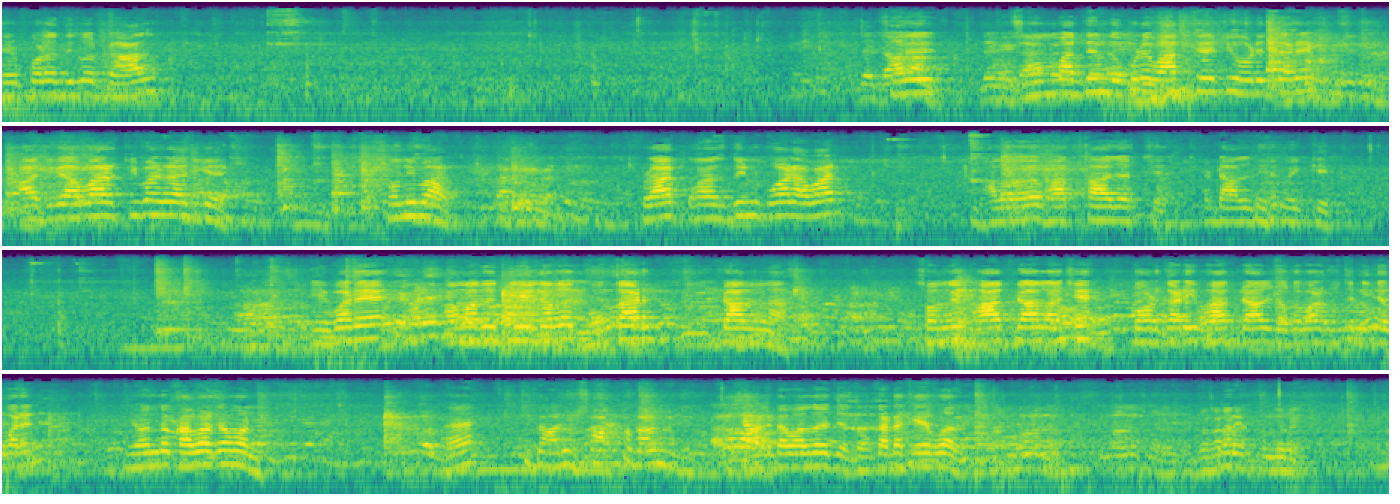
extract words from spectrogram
এরপরে দিল ডাল। সোমবার দিন দুপুরে ভাত খেয়েছি হরিদ্বারে। আজকে আবার কি বার আজকে? শনিবার। প্রায় পাঁচ দিন পর আবার ভালোভাবে ভাত খাওয়া যাচ্ছে, ডাল দিয়ে মেখে। এবারে আমাদের দিয়ে গেল ধোকার ডালনা। সঙ্গে ভাত ডাল আছে, তরকারি, ভাত ডাল, যতবার খুঁজে নিতে পারেন। জীবন্ত, খাবার কেমন? হ্যাঁ? শাকটা ভালো হয়েছে খেয়ে বল।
